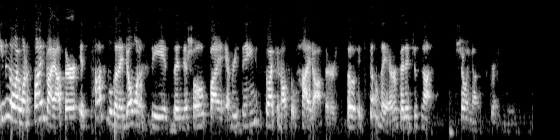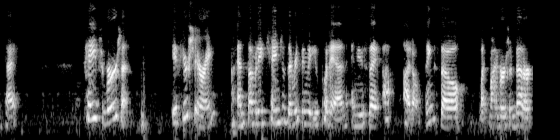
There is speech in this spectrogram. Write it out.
even though I want to find by author, it's possible that I don't want to see the initials by everything, so I can also hide authors. So it's still there, but it's just not showing on the screen. Okay? Page version. If you're sharing and somebody changes everything that you put in and you say, oh, I don't think so, like my version better,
